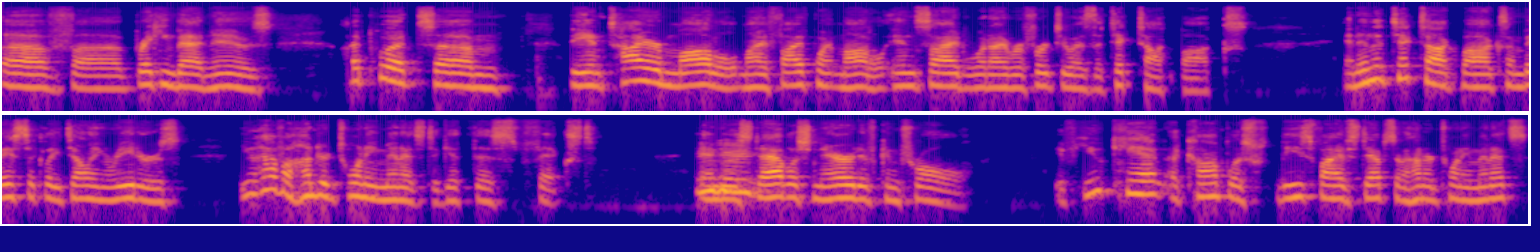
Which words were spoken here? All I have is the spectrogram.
of uh, Breaking Bad News. I put um, the entire model, my five point model, inside what I refer to as the TikTok box. And in the TikTok box, I'm basically telling readers, you have 120 minutes to get this fixed and mm-hmm. to establish narrative control. If you can't accomplish these five steps in 120 minutes,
